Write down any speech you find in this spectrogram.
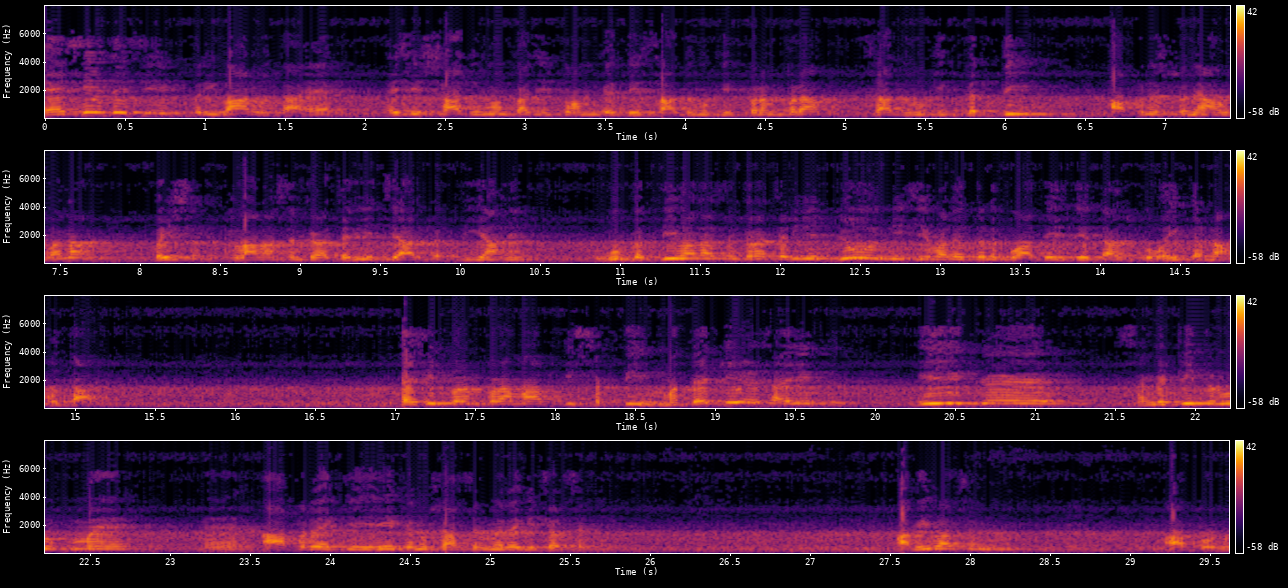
ऐसे जैसे एक परिवार होता है, ऐसे साधुओं का जिसको हम कहते हैं साधुओं की परंपरा, साधुओं की गद्दी, आपने सुना होगा ना, भाई फलाना शंकराचार्य चार गद्दियाँ हैं, वो गद्दी वाला शंकराचार्य जो नीचे वाले दल को आदेश देता है, उसको वही करना होता है। ऐसी परंपरा में आपकी शक्ति, मत है कि ऐसा एक एक संगठित रूप में आप रह के, एक अनुशासन में रह के चल सके। अभी बात समझो आप बोलो।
